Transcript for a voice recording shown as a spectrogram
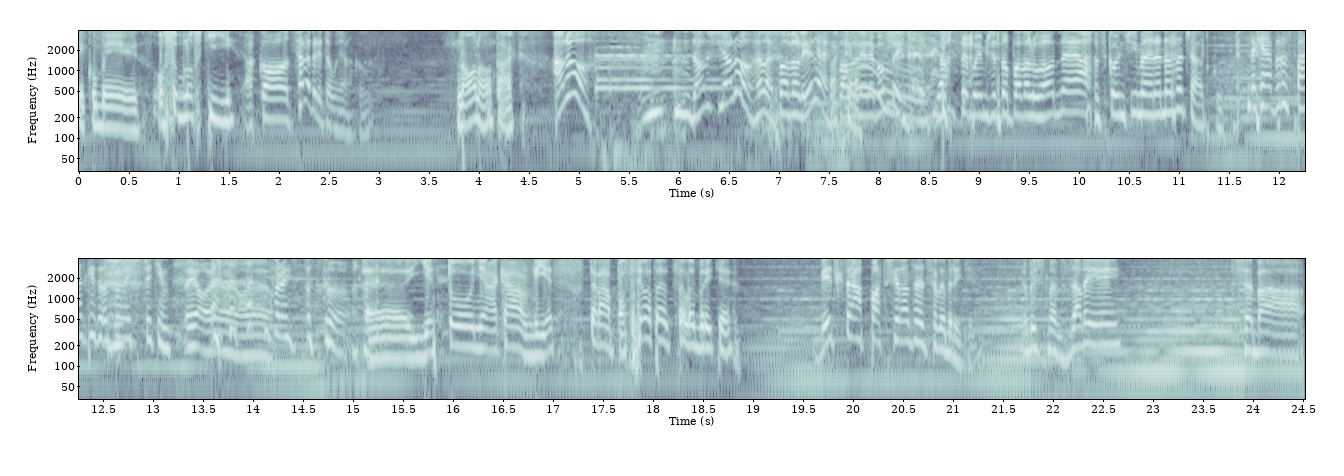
Jakoby osobností? Jako celebritou nějakou. No, no, tak. Ano, další ano, hele, Pavel jede, Pavel jede bomby. Já se bojím, že to Pavel uhodne a skončíme hned na začátku. Tak já budu zpátky tu odpověď předtím. Jo, jo, jo, jo. Pro jistotu. Uh, je to nějaká věc, která patřila té celebritě? Věc, která patřila té celebritě. Kdybychom vzali třeba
